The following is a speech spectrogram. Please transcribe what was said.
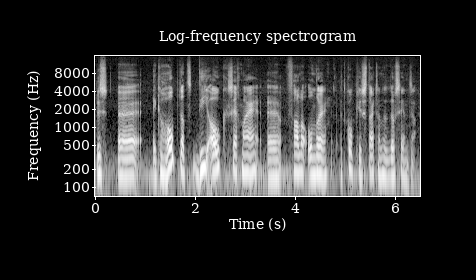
Dus uh, ik hoop dat die ook, zeg maar, uh, vallen onder het kopje startende docenten. Ja.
